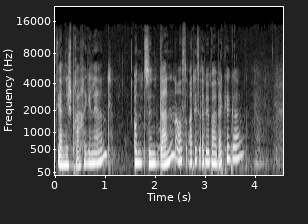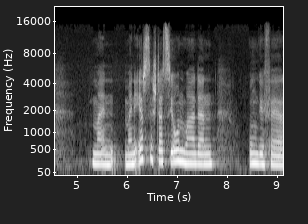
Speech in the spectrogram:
Sie haben die Sprache gelernt und sind dann aus Addis Abeba weggegangen? Mein, meine erste Station war dann ungefähr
